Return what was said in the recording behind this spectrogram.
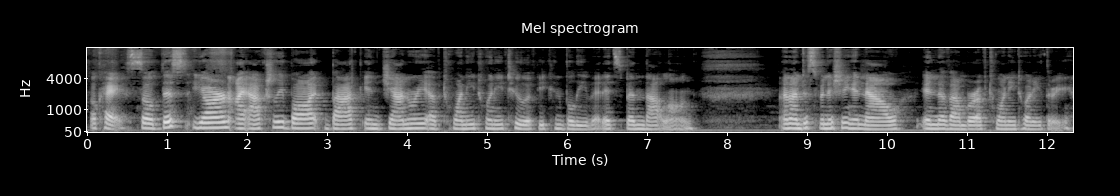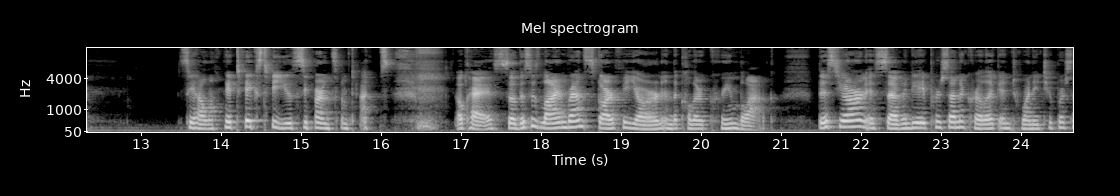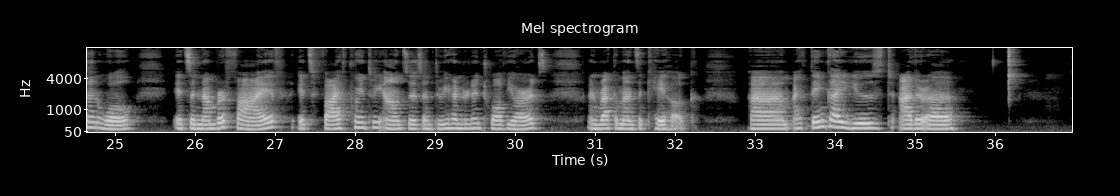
Okay, so this yarn I actually bought back in January of 2022, if you can believe it. It's been that long. And I'm just finishing it now in November of 2023. See how long it takes to use yarn sometimes. Okay, so this is Lion Brand Scarfie yarn in the color cream black. This yarn is 78% acrylic and 22% wool. It's a number five. It's 5.3 ounces and 312 yards and recommends a K hook. Um, I think I used either a,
